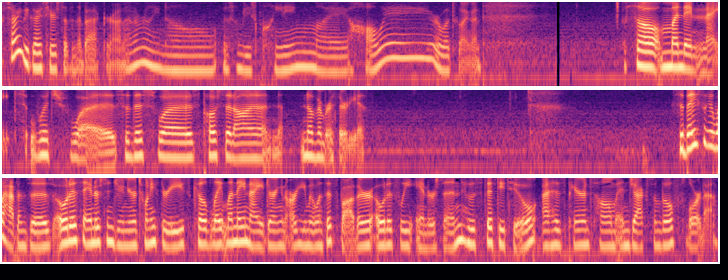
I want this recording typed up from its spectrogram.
Sorry if you guys hear stuff in the background. I don't really know if somebody's cleaning my hallway or what's going on. So Monday night, which was so this was posted on November 30th. So basically, what happens is Otis Anderson Jr., 23, is killed late Monday night during an argument with his father, Otis Lee Anderson, who's 52, at his parents' home in Jacksonville, Florida.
